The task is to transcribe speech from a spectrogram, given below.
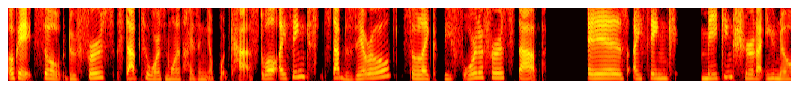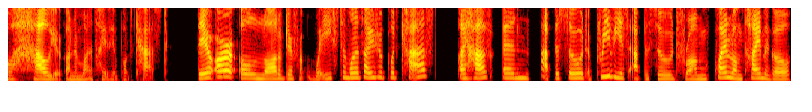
Okay, so the first step towards monetizing your podcast. Well, I think step zero, so like before the first step, is I think making sure that you know how you're going to monetize your podcast. There are a lot of different ways to monetize your podcast. I have an episode, a previous episode from quite a long time ago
